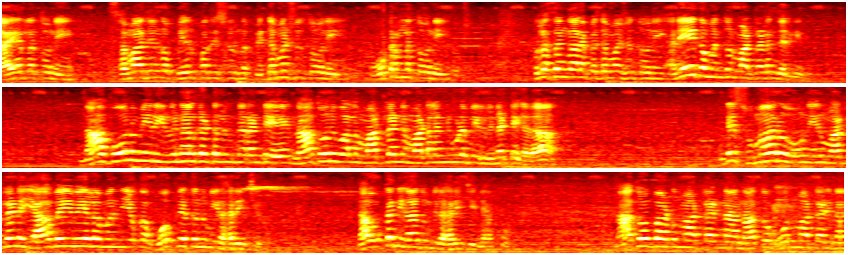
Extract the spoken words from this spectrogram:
లాయర్లతోని సమాజంలో పేరు ప్రతిష్టలు ఉన్న పెద్ద మనుషులతోని ఓటర్లతోని కుల సంఘాల పెద్ద మనుషులతోని అనేక మందితో మాట్లాడడం జరిగింది. నా ఫోన్ మీరు ఇరవై నాలుగు గంటలు విన్నారంటే నాతోని వాళ్ళు మాట్లాడిన మాటలన్నీ కూడా మీరు విన్నట్టే కదా. అంటే సుమారు నేను మాట్లాడిన యాభై వేల మంది యొక్క గోప్యతను మీరు హరించారు. నా ఒక్కరిని కాదు మీరు హరించింది హక్కు. నాతో పాటు మాట్లాడిన నాతో ఫోన్ మాట్లాడిన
